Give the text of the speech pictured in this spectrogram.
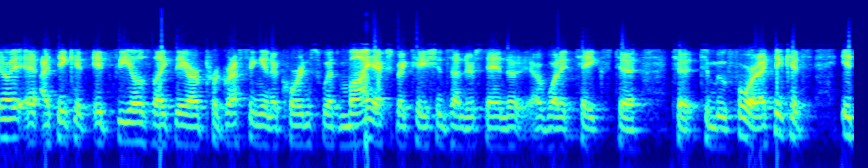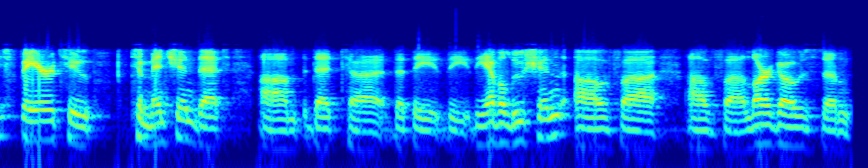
you know, I think it feels like they are progressing in accordance with my expectations to understand what it takes to to move forward. I think it's it's fair to to mention that um that uh that the evolution of Uh, Largo's um,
